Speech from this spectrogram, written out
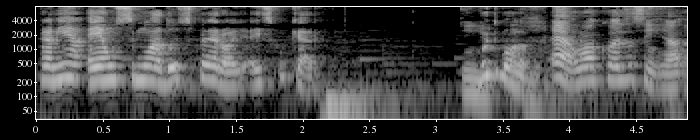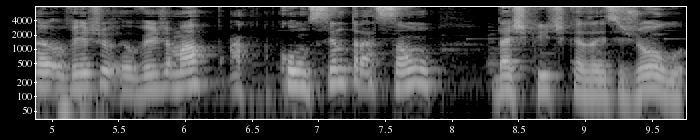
Pra mim é um simulador de super-herói. É isso que eu quero. Entendi. Muito bom, Dabu. É, uma coisa assim, eu- eu vejo, eu vejo a maior a concentração das críticas a esse jogo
